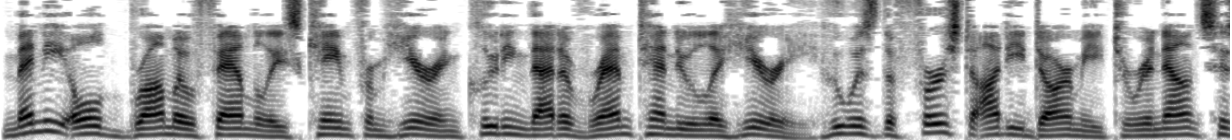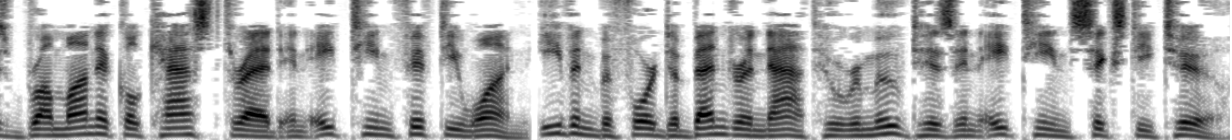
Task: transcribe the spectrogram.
Many old Brahmo families came from here including that of Ramtanu Lahiri who was the first Adi Dharmi to renounce his Brahmanical caste thread in 1851 even before Debendra Nath who removed his in 1862.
